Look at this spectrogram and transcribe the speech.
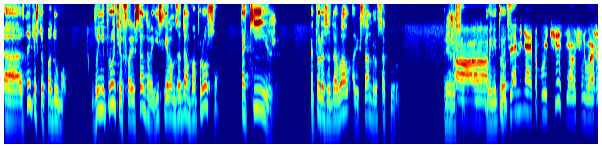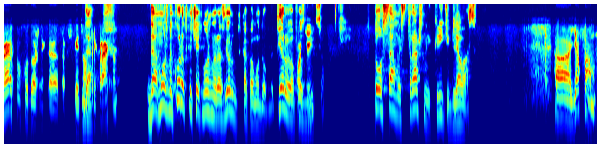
Э, знаете, что подумал? Вы не против, Александр, если я вам задам вопросы, такие же, которые задавал Александру Сакурову? режиссер. А, Вы не ну, против? Ну, для меня это будет честь. Я очень уважаю этого художника, так сказать, он да. прекрасен. Да, можно коротко читать, можно развернуто, как вам удобно. Первый вопрос Окей. Блица. Кто самый страшный критик для вас? А, я сам.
